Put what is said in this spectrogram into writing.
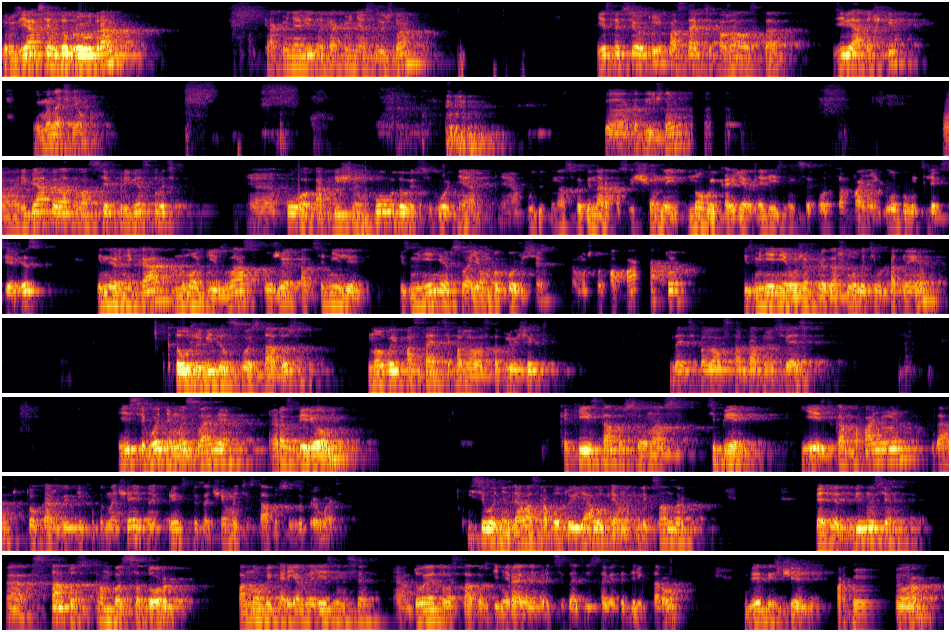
Друзья, всем доброе утро. Как меня видно, как меня слышно? Если все окей, поставьте, пожалуйста, девяточки, и мы начнем. Так, отлично. А, ребята, рад вас всех приветствовать э, по отличному поводу. Сегодня э, будет у нас вебинар, посвященный новой карьерной лестнице от компании Global Intellect Service – и наверняка многие из вас уже оценили изменения в своем бэк-офисе, потому что по факту изменение уже произошло в эти выходные. Кто уже видел свой статус новый, поставьте, пожалуйста, плюсик. Дайте, пожалуйста, обратную связь. И сегодня мы с вами разберем, какие статусы у нас теперь есть в компании, да, что каждый из них обозначает, но и, в принципе, зачем эти статусы закрывать. И сегодня для вас работаю я, Лукьянов Александр, 5 лет в бизнесе, э, статус амбассадор по новой карьерной лестнице, э, до этого статус генеральный председатель совета директоров, 2000 партнеров,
